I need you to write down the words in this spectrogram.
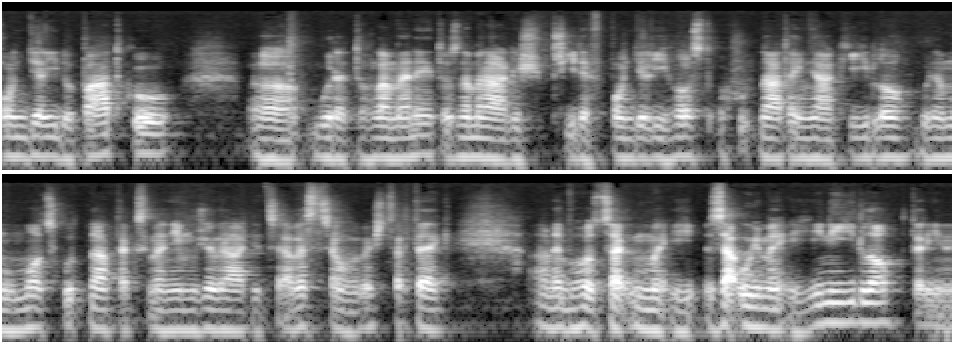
pondělí do pátku Eh, bude tohle menu, to znamená, když přijde v pondělí host, ochutná tady nějaké jídlo, bude mu moc chutnat, tak se na něj může vrátit třeba ve středu, ve čtvrtek, anebo ho zaujme i, zaujme i jiné jídlo, který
